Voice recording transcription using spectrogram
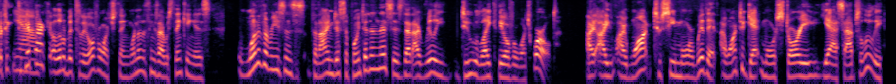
but to, to get back a little bit to the overwatch thing one of the things i was thinking is one of the reasons that i'm disappointed in this is that i really do like the overwatch world I, I, I want to see more with it. I want to get more story, yes, absolutely,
